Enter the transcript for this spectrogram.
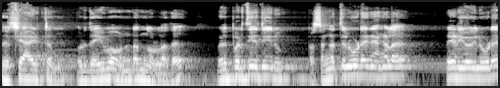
തീർച്ചയായിട്ടും ഒരു ദൈവം ഉണ്ടെന്നുള്ളത് വെളിപ്പെടുത്തിയേ തീരൂ. പ്രസംഗത്തിലൂടെ ഞങ്ങൾ റേഡിയോയിലൂടെ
